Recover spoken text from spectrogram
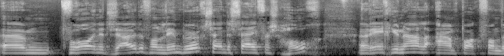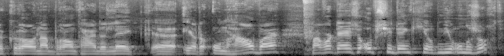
Um, vooral in het zuiden van Limburg zijn de cijfers hoog. Een regionale aanpak van de coronabrandhaarden leek uh, eerder onhaalbaar. Maar wordt deze optie, denk je, opnieuw onderzocht?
